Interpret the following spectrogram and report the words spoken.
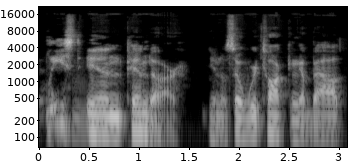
at least mm-hmm. in Pindar. You know, so we're talking about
